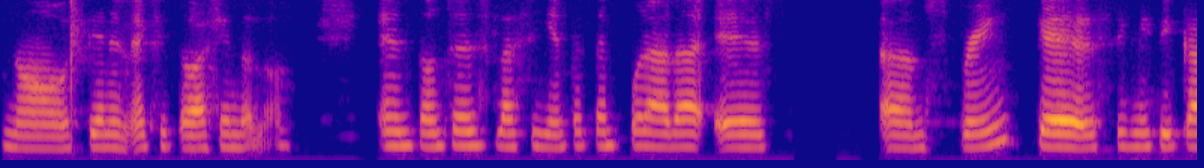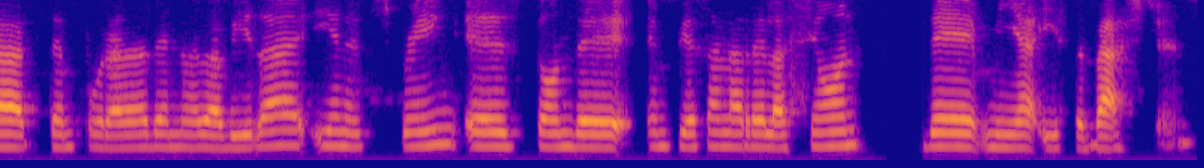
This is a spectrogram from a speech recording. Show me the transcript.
no tienen éxito haciéndolo. Entonces, la siguiente temporada es Um, spring, que significa temporada de nueva vida, y en el spring es donde empiezan la relación de Mia y Sebastian.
